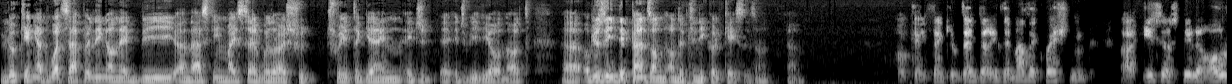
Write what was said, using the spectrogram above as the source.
looking at what's happening on Hep B, and asking myself whether I should treat again H HBV or not. uh, obviously, it depends on, on the clinical cases. Huh? Okay, thank you. Then there is another question. Uh, is there still a role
